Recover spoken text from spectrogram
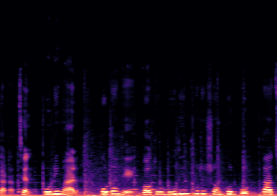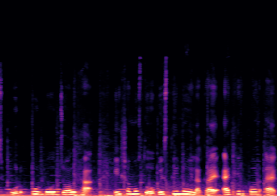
কাটাচ্ছেন। পূর্ণিমার পোটালে গত দুদিন ধরে শঙ্করপুর, তাজপুর, পূর্ব জলধা এই সমস্ত বিস্তীর্ণ এলাকায় একের পর এক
